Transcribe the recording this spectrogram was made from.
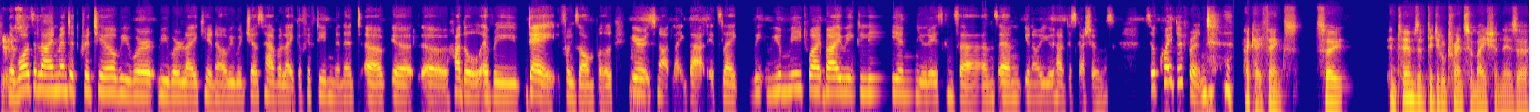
Yes. there was alignment at Criteo. We were we were like you know we would just have a like a 15 minute uh, uh, uh, huddle every day for example. Here mm. it's not like that. It's like we, you meet bi-weekly and you raise concerns and you know you have discussions. So quite different. Okay thanks so, in terms of digital transformation, there's a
